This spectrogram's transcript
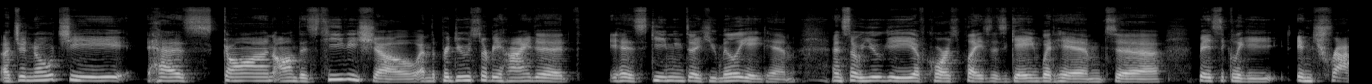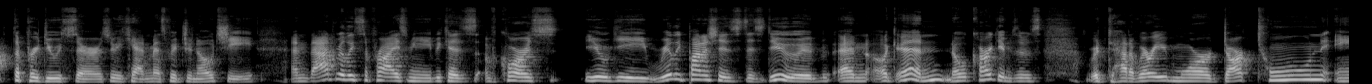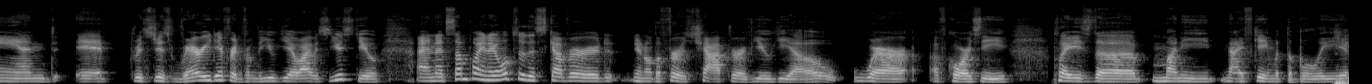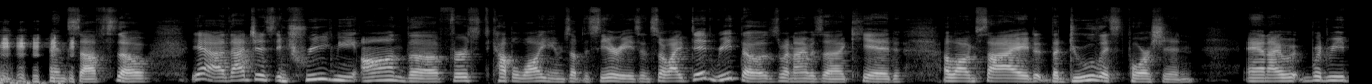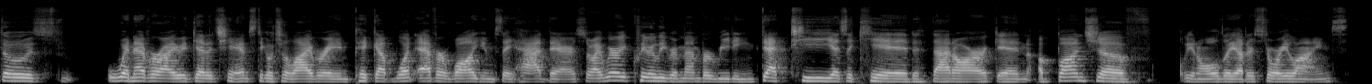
uh, Jonouchi has gone on this TV show and the producer behind it is scheming to humiliate him. And so Yugi, of course, plays this game with him to basically entrap the producer so he can't mess with Jonouchi. And that really surprised me because, of course, Yugi really punishes this dude. And again, no card games. It was, it had a very more dark tone and it was just very different from the Yu-Gi-Oh I was used to. And at some point I also discovered, you know, the first chapter of Yu-Gi-Oh where of course he plays the money knife game with the bully and, and stuff. So yeah, that just intrigued me on the first couple volumes of the series. And so I did read those when I was a kid alongside the duelist portion. And I w- would read those whenever I would get a chance to go to the library and pick up whatever volumes they had there. So I very clearly remember reading Death-T as a kid, that arc, and a bunch of, you know, all the other storylines.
